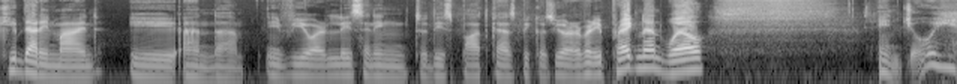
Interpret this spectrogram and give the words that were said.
keep that in mind. I- And um, if you are listening to this podcast because you are already pregnant, well, enjoy.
